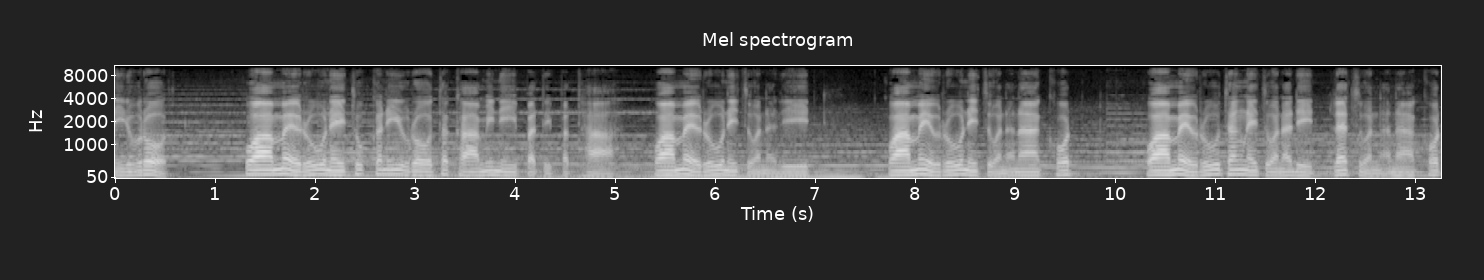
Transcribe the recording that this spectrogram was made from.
นิโรธ ความไม่รู้ในทุกขนิโรธคามินีปฏิปทา ความไม่รู้ในส่วนอดีต ความไม่รู้ในส่วนอนาคต ความไม่รู้ทั้งในส่วนอดีตและส่วนอนาคต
